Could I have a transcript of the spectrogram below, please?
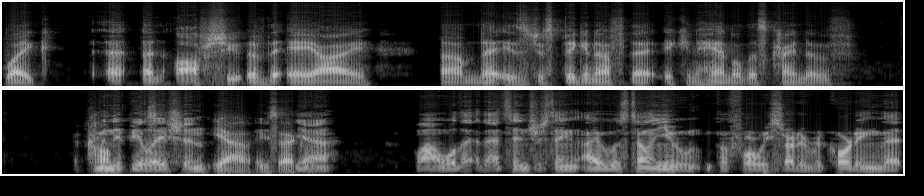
like a, an offshoot of the ai um, that is just big enough that it can handle this kind of comp- Manipulation. Yeah, exactly. Yeah. Wow. Well, that, that's interesting. I was telling you before we started recording that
